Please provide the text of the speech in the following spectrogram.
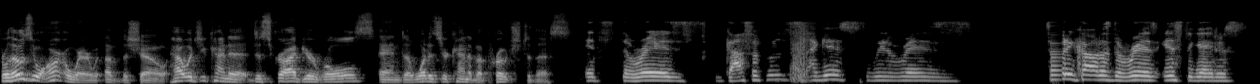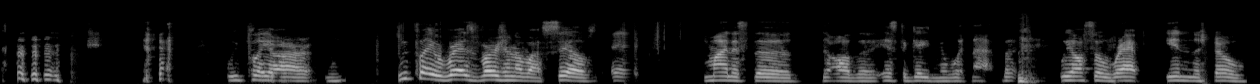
for those who aren't aware of the show, how would you kind of describe your roles and uh, what is your kind of approach to this? It's the Res Gossipers, I guess. We're the Res. Somebody called us the Res Instigators. we play our we play a res version of ourselves, eh, minus the, the all the instigating and whatnot. But we also rap in the show.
